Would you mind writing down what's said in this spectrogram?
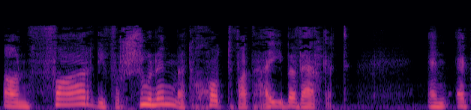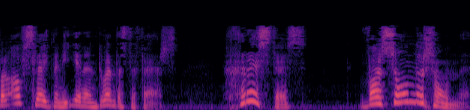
aanvaar die versoening met God wat hy bewerk het. En ek wil afsluit met die 21ste vers. Christus was sonder sonde,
